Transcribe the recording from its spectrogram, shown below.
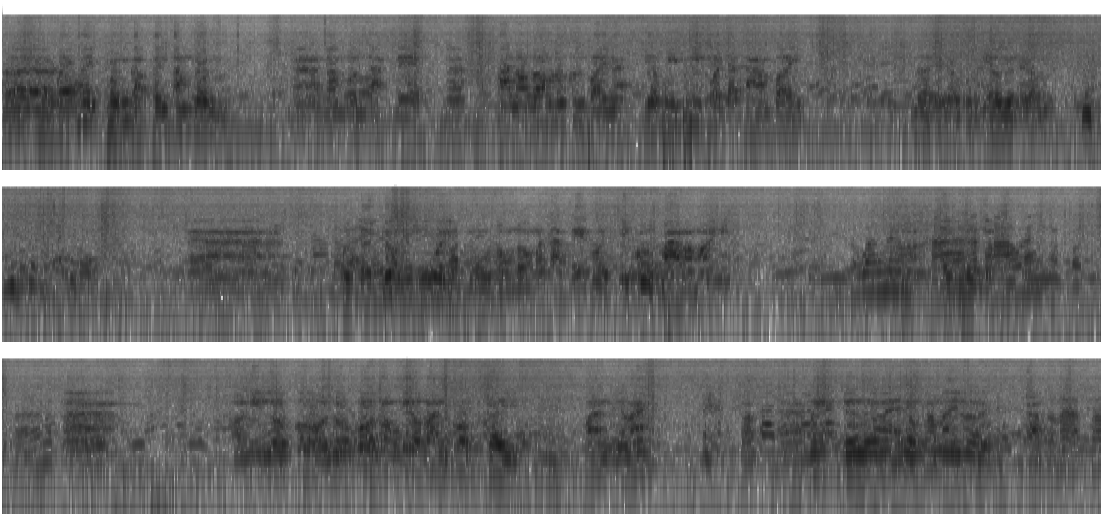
เออเราให้ผลกับเป็นตำบลอ่าตำบลตากแดดนะถ้าน้องๆลุกขึ้นไปนะเดี๋ยวพี่ๆก็จะตามไปเนื่อเดี๋ยวเราคนเดียวอยู่ในเราอ่าโอ้ยเจอจุ๊บช่วยหมู่สงดองมาตากแดดด้วยนี่กูพามาไหมนี่ระวังนะอ่าขาใช้จุ๊นับกกับข่าวนะอ่าเอานี่โลโก้โลโก้ท่องเที่ยวบ้านโคกเคยบ้านเห็นไหม ครับแม่เดินเลยไหมลงข้างในเลยครับหน้าใต้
